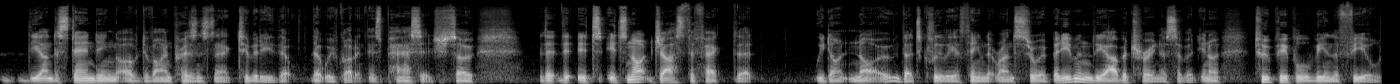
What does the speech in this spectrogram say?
the understanding of divine presence and activity that, that we've got in this passage. So it's, it's not just the fact that we don't know. That's clearly a theme that runs through it. But even the arbitrariness of it, you know, two people will be in the field,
